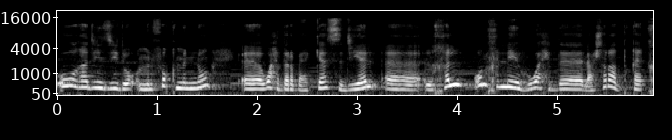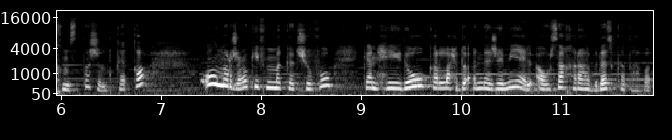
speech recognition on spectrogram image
وغادي نزيدو من فوق منه آه واحد ربع كاس ديال آه الخل ونخليه واحد 10 دقائق 15 دقيقة. ونرجعوا كيف ما كتشوفوا كنحيدوا كنلاحظوا أن جميع الأوساخ راه بدات كتهبط.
